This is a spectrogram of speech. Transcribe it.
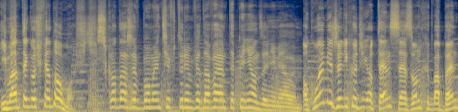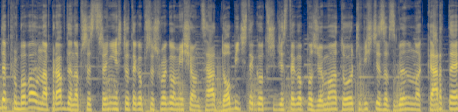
I mam tego świadomość. Szkoda, że w momencie, w którym wydawałem te pieniądze nie miałem. Ogółem, jeżeli chodzi o ten sezon, chyba będę próbował naprawdę na przestrzeni jeszcze tego przyszłego miesiąca dobić tego 30 poziomu, a to oczywiście ze względu na kartę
